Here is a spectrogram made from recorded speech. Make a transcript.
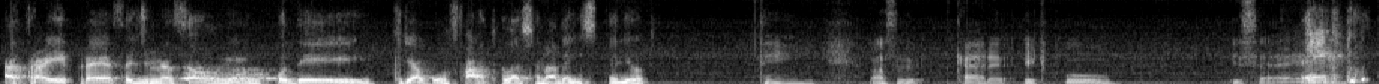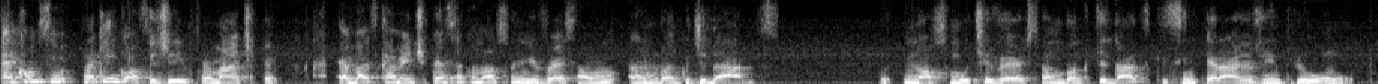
atrair para essa dimensão e poder criar algum fato relacionado a isso, entendeu? Tem. Nossa, cara, é tipo. Isso é. É, é como se, para quem gosta de informática, é basicamente, pensa que o nosso universo é um, é um banco de dados. O Nosso multiverso é um banco de dados que se interage entre um outro.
